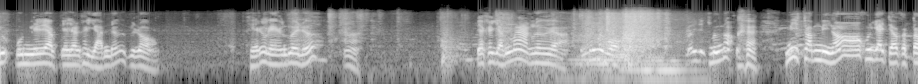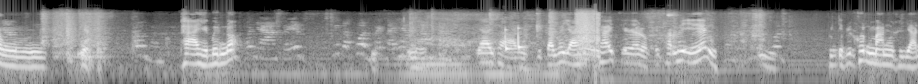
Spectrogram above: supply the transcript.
ยุปุญนี้แล้วแกยังขยันเด้อพี่น้องแข็งแรงด้วยเด้ออ่าแกขยันมากเลยอะไม่ได้บอกไม่ได้มึงเนาะนี่ทำนี่เนาะคุณยายเจ้าก็ต้องเนี่ยพายให้เบิ่งเนาะยายชายการพยายใช้เจอหรอกไปทำให้เองคุณจะเป็นคนมันขยัน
